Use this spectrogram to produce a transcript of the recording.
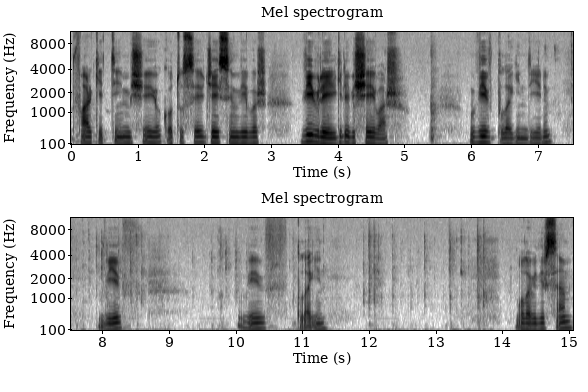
fark ettiğim bir şey yok. Autosave JSON Weaver View ile ilgili bir şey var. View plugin diyelim. View View plugin bulabilirsem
